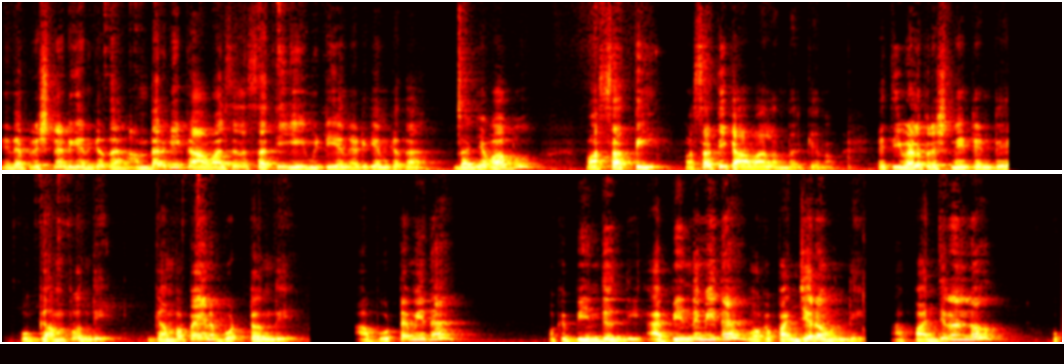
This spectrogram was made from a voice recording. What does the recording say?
నేను ఆ ప్రశ్న అడిగాను కదా. అందరికీ కావాల్సిన సతి ఏమిటి అని అడిగాను కదా. దాని జవాబు? వసతి. వసతి కావాలి అందరికీను. అయితే ఇవాళ ప్రశ్న ఏంటంటే ఒక గంప ఉంది. గంప పైన బుట్ట ఉంది. ఆ బుట్ట మీద ఒక బిందె ఉంది. ఆ బిందె మీద ఒక పంజరం ఉంది. ఆ పంజరంలో ఒక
